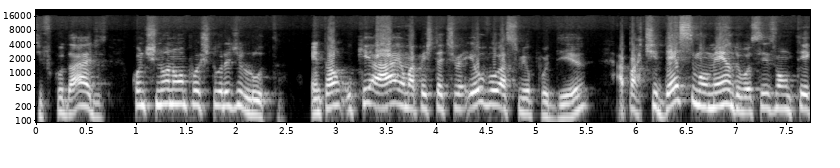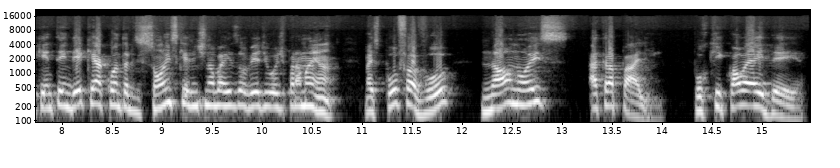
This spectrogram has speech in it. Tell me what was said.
dificuldades, continuam numa postura de luta. Então, o que há é uma perspectiva: eu vou assumir o poder. A partir desse momento, vocês vão ter que entender que há contradições que a gente não vai resolver de hoje para amanhã. Mas, por favor, não nos atrapalhem. Porque qual é a ideia?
